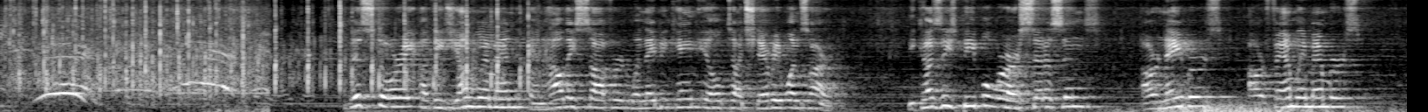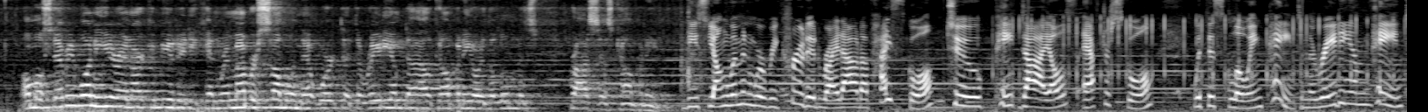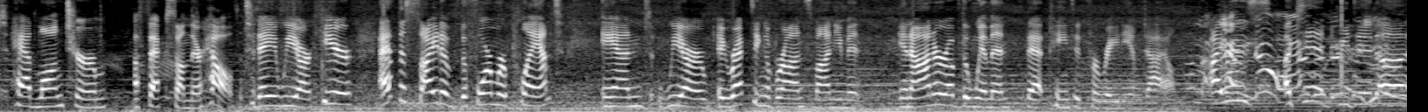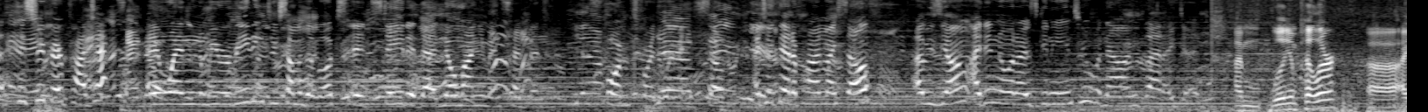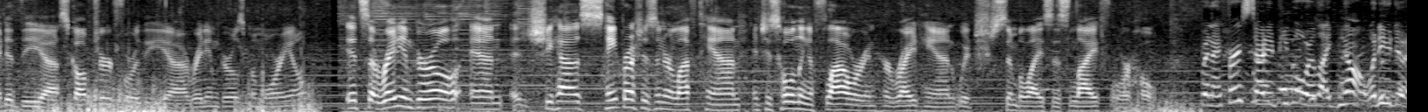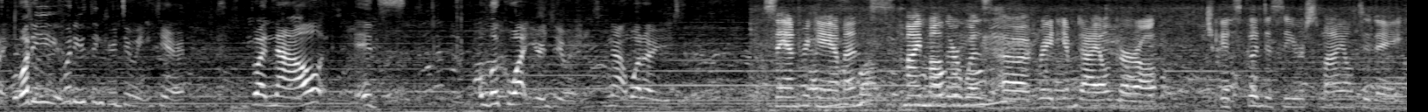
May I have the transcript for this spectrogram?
This story of these young women and how they suffered when they became ill touched everyone's heart. Because these people were our citizens, our neighbors, our family members, almost everyone here in our community can remember someone that worked at the Radium Dial Company or the Luminous Process Company. These young women were recruited right out of high school to paint dials after school with this glowing paint. And the radium paint had long-term effects on their health. Today we are here at the site of the former plant and we are erecting a bronze monument in honor of the women that painted for Radium Dial. I was a kid. We did a history fair project, and when we were reading through some of the books, it stated that no monuments had been formed for the women. So I took that upon myself. I was young, I didn't know what I was getting into, but now I'm glad I did. I'm William Piller. Uh, I did the uh, sculpture for the uh, Radium Girls Memorial. It's a Radium Girl and she has paintbrushes in her left hand and she's holding a flower in her right hand which symbolizes life or hope. When I first started, people were like, no, what are you doing? What do you, what do you think you're doing here? But now it's look what you're doing, not what are you doing. Sandra Gammons. My mother was a radium dial girl. It's good to see her smile today.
